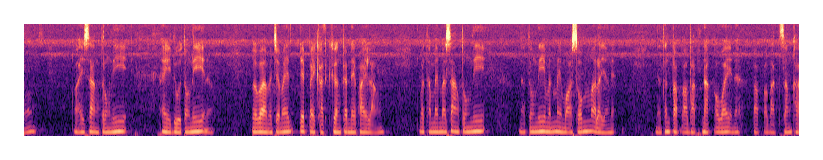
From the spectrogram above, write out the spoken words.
งฆ์ว่าให้สร้างตรงนี้ให้ดูตรงนี้นะ พื่อว่ามันจะไม่ได้ไปขัดเคืองกันในภายหลัง ว่าทำไมมาสร้างตรงนี้นะตรงนี้มันไม่เหมาะสมอะไรอย่างเนี้ยนะท่านปรับอาบัตหนักเอาไว้นะปรับอาบัตสังฆา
